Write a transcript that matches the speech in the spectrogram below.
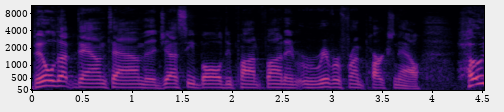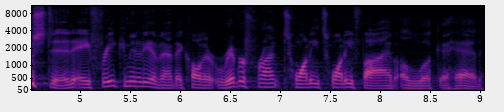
Build Up Downtown, the Jesse Ball DuPont Fund, and Riverfront Parks Now, hosted a free community event. They called it Riverfront 2025 A Look Ahead.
